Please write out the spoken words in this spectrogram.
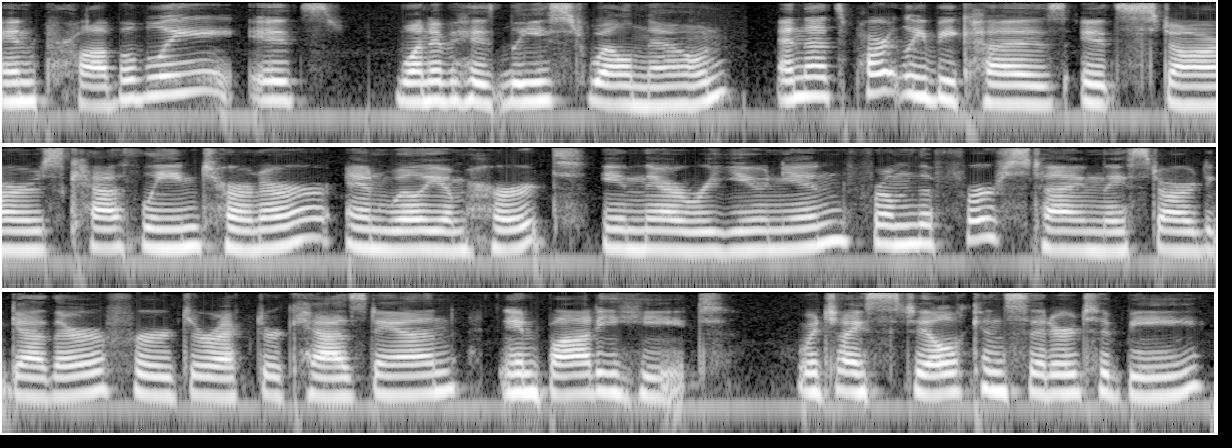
and probably it's one of his least well known. And that's partly because it stars Kathleen Turner and William Hurt in their reunion from the first time they starred together for director Kasdan in Body Heat, which I still consider to be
